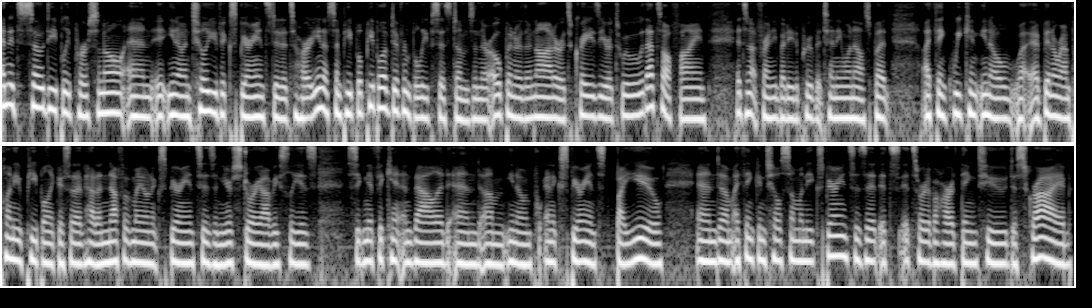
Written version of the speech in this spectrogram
And it's so deeply personal and it, you know until you've experienced it it's hard. You know some people people have different belief systems and they're open or they're not or it's crazy or it's woo woo that's all fine. It's not for anybody to prove it to anyone else. But i think we can you know i've been around plenty of people. Like i said i've had enough of my own experiences and your story obviously is significant and valid and um, you know and, and experienced by you and um, I think until somebody experiences it, it's it's sort of a hard thing to describe.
